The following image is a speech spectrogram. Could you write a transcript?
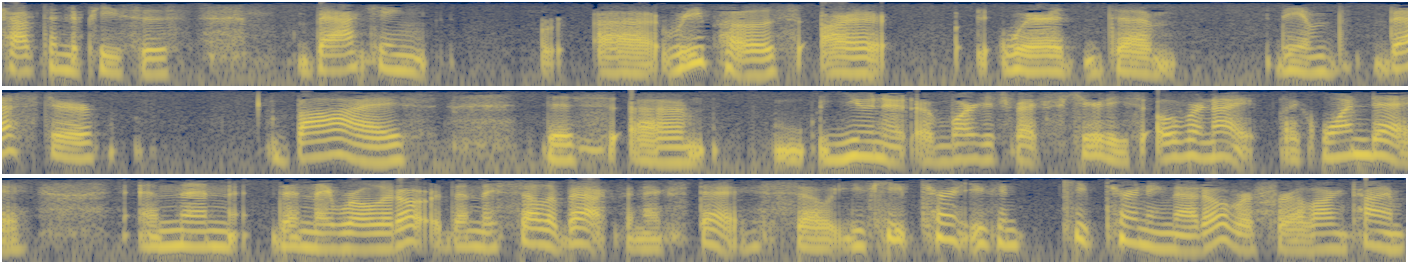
chopped into pieces, backing uh, repos are where the the investor buys this um, unit of mortgage-backed securities overnight, like one day, and then then they roll it over, then they sell it back the next day. So you keep turn you can keep turning that over for a long time,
